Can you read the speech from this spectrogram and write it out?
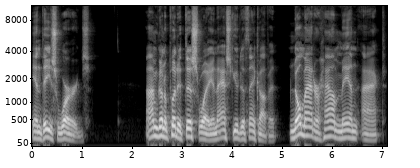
in these words I'm going to put it this way and ask you to think of it. No matter how men act,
